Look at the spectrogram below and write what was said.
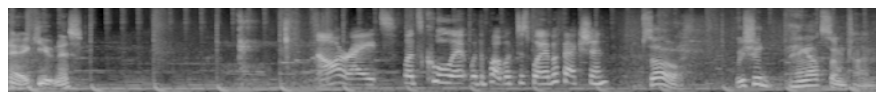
Hey, cuteness. All right, let's cool it with a public display of affection. So, we should hang out sometime.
